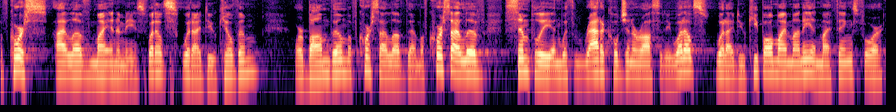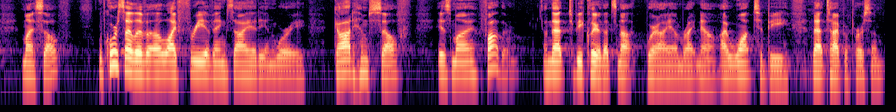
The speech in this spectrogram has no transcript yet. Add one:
Of course, I love my enemies. What else would I do? Kill them or bomb them? Of course, I love them. Of course, I live simply and with radical generosity. What else would I do? Keep all my money and my things for myself? Of course, I live a life free of anxiety and worry. God Himself is my father. And that, to be clear, that's not where I am right now. I want to be that type of person.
